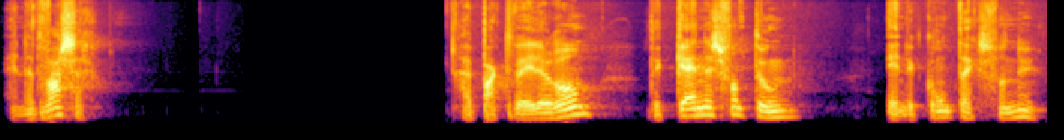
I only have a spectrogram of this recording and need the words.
en het was er. Hij pakt wederom de kennis van toen in de context van nu.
